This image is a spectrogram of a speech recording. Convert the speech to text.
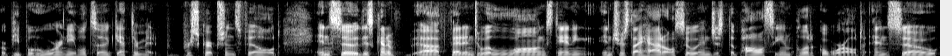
or people who weren't able to get their prescriptions filled. And so this kind of uh, fed into a long-standing interest I had also in just the policy and political world. And so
